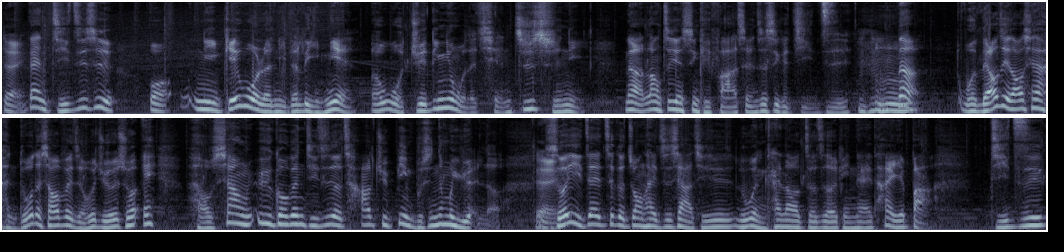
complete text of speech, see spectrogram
对，但集资是我你给我了你的理念，而我决定用我的钱支持你，那让这件事情可以发生，这是一个集资。嗯哼。那我了解到现在很多的消费者会觉得说，哎，好像预购跟集资的差距并不是那么远了。对，所以在这个状态之下，其实如果你看到泽泽的平台，它也把集资、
